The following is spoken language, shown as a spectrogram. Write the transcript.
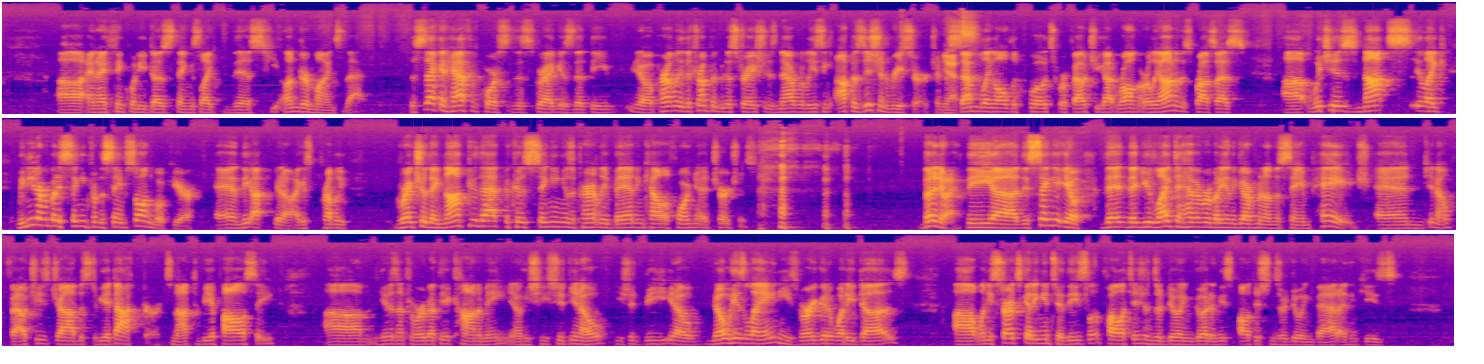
Uh, and I think when he does things like this, he undermines that. The second half, of course, of this, Greg, is that the you know apparently the Trump administration is now releasing opposition research and yes. assembling all the quotes where Fauci got wrong early on in this process, uh, which is not like we need everybody singing from the same songbook here. And the uh, you know I guess probably Greg, should they not do that because singing is apparently banned in California at churches? but anyway, the uh, the thing you know that, that you'd like to have everybody in the government on the same page, and you know Fauci's job is to be a doctor. It's not to be a policy. Um, he doesn't have to worry about the economy. You know, he, he, should you know he should be you know know his lane. He's very good at what he does. Uh, when he starts getting into these politicians are doing good and these politicians are doing bad, I think he's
